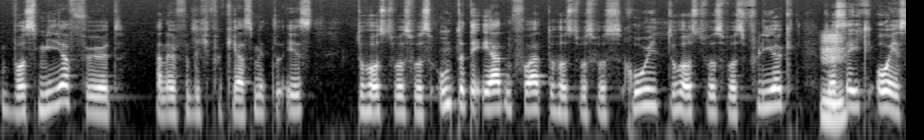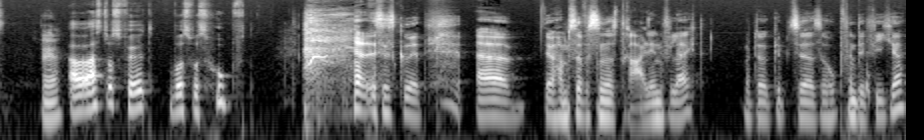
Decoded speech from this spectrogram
Was mir fehlt an öffentlichen Verkehrsmitteln ist, du hast was, was unter der Erde fährt, du hast was, was ruht, du hast was, was fliegt, du Mhm. hast eigentlich alles. Ja. Aber weißt du, was fehlt? Was, was hupft. Ja, das ist gut. Äh, ja, haben sie was in Australien vielleicht? Weil da gibt es ja so hupfende Viecher.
